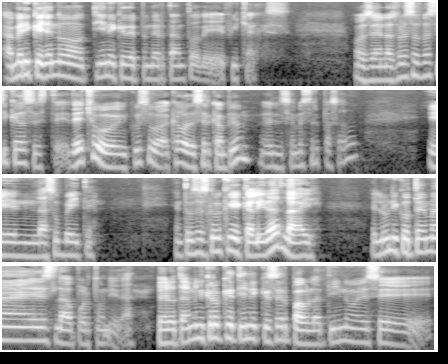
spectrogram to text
América ya no tiene que depender tanto de fichajes. O sea, en las fuerzas básicas, este, de hecho, incluso acabo de ser campeón el semestre pasado en la sub-20. Entonces creo que calidad la hay. El único tema es la oportunidad. Pero también creo que tiene que ser paulatino ese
